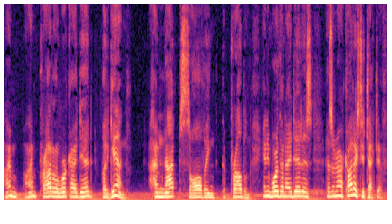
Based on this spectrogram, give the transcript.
I'm, I'm proud of the work I did, but again, I'm not solving the problem any more than I did as, as a narcotics detective.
